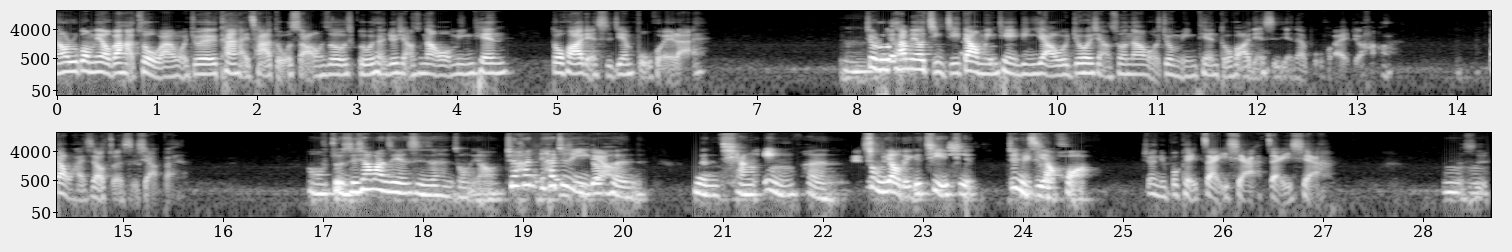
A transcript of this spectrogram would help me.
然后如果没有办法做完，我就会看还差多少。我说我可能就想说，那我明天多花点时间补回来。嗯，就如果他没有紧急到明天一定要，我就会想说，那我就明天多花点时间再补回来就好了。但我还是要准时下班。哦，准时下班这件事是很重要。就它，它就是一个很很强硬、很重要的一个界限。就你只要画，就你不可以再一下，再一下。嗯，是，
